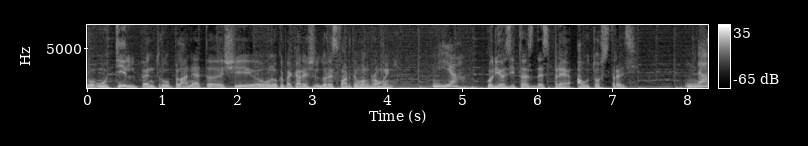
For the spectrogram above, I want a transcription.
uh, util pentru planetă și uh, un lucru pe care și-l doresc foarte mult români. Ia. Curiozități despre autostrăzi. Da.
